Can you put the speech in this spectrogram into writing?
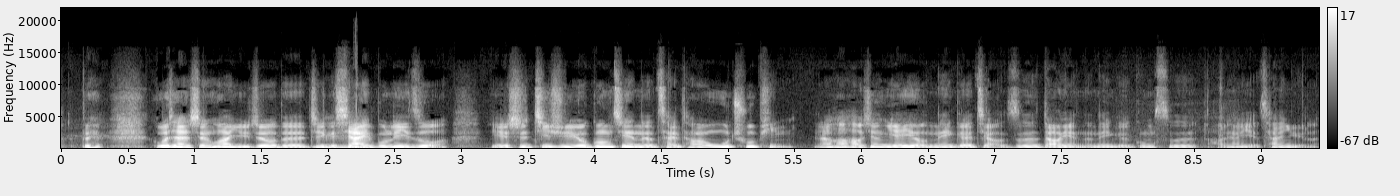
对，国产神话宇宙的这个下一部力作，也是继续由光线的彩陶屋出品，然后好像也有那个饺子导演的那个公司好像也参与了。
